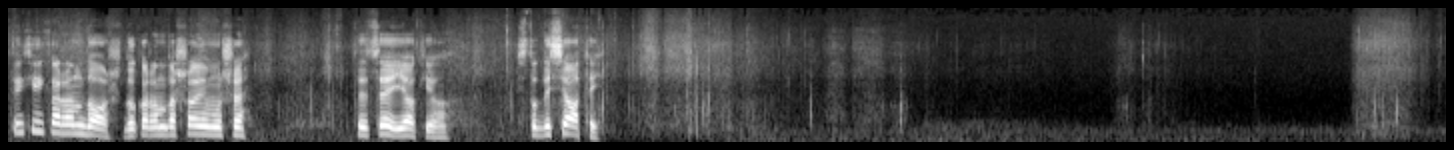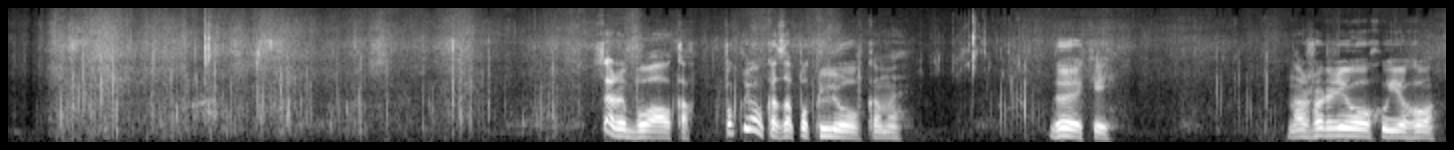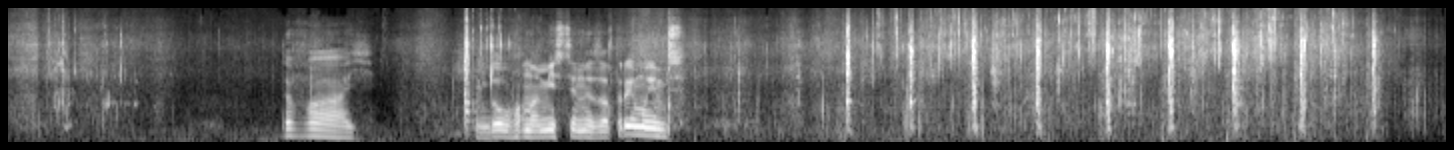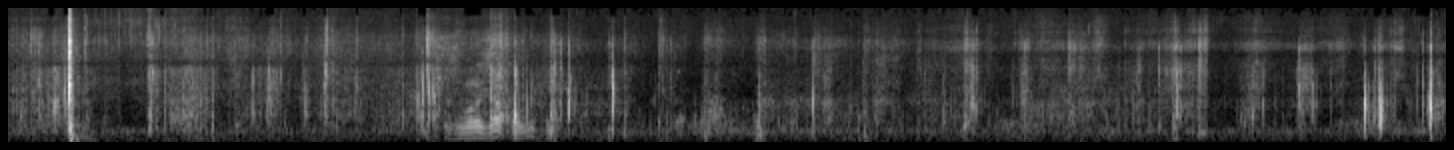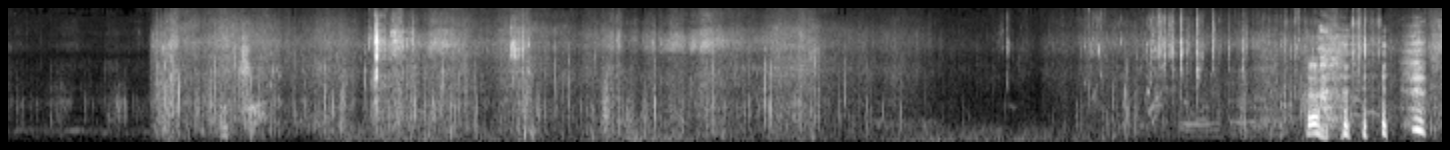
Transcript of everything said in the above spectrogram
Такий карандаш. До карандаша йому ще. Це це як його? 110-й. Це рибалка. Покльовка за покльовками. Дикий. На жарьоху його. Давай. Довго на місці не затримуємось.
